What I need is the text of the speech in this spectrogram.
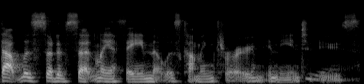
that was sort of certainly a theme that was coming through in the interviews.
